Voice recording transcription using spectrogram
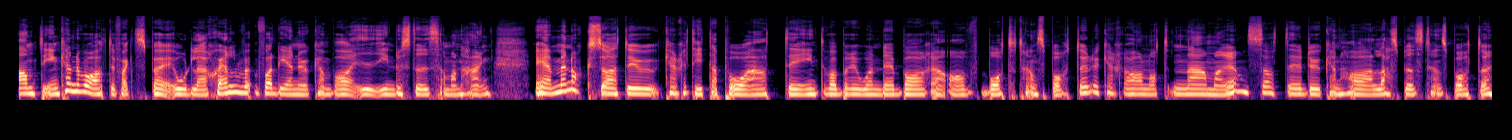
Antingen kan det vara att du faktiskt börjar odla själv, vad det nu kan vara i industrisammanhang, eh, men också att du kanske tittar på att inte vara beroende bara av båttransporter, du kanske har något närmare så att eh, du kan ha lastbilstransporter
